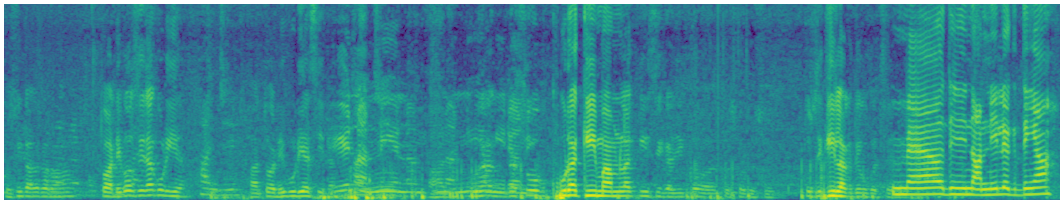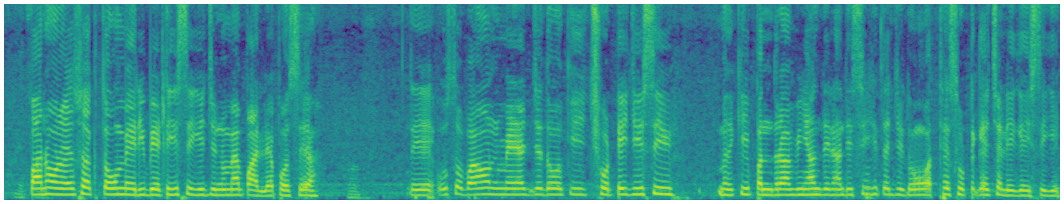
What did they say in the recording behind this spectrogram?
ਤੁਸੀਂ ਗੱਲ ਕਰੋ ਨਾ। ਤੁਹਾਡੇ ਕੋਲ ਸੀ ਨਾ ਕੁੜੀ ਆ? ਹਾਂਜੀ। ਹਾਂ ਤੁਹਾਡੀ ਗੁੜੀਆ ਸੀ ਨਾ? ਇਹ ਨਾਨੀ ਹੈ ਨਾਨੀ ਨਾਨੀ ਪੂਰਾ ਹੈ ਮੇਰਾ ਦੱਸੋ ਪੂਰਾ ਕੀ ਮਾਮਲਾ ਕੀ ਸੀਗਾ ਜੀ? ਕੋ- ਦੱਸੋ ਦੱਸੋ। ਤੁਸੀਂ ਕੀ ਲੱਗਦੇ ਹੋ ਬੱਚੇ ਮੈਂ ਉਹਦੀ ਨਾਨੀ ਲੱਗਦੀ ਆ ਪਰ ਹੁਣ ਇਸ ਵਕਤ ਉਹ ਮੇਰੀ ਬੇਟੀ ਸੀਗੀ ਜਿਹਨੂੰ ਮੈਂ ਪਾਲਿਆ ਪੋਸਿਆ। ਤੇ ਉਸ ਤੋਂ ਬਾਅਦ ਹੁਣ ਮੈਂ ਜਦੋਂ ਕਿ ਛੋਟੀ ਜੀ ਸੀ ਮਤਲਬ ਕਿ 15 20 ਦਿਨਾਂ ਦੀ ਸੀ ਤੇ ਜਦੋਂ ਉੱਥੇ ਸੁੱਟ ਕੇ ਚਲੀ ਗਈ ਸੀਗੀ।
